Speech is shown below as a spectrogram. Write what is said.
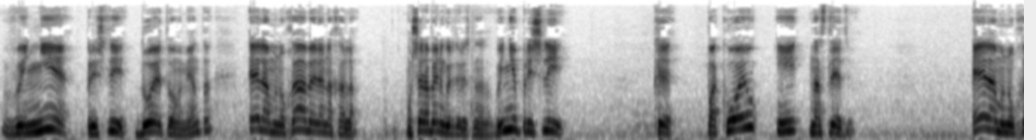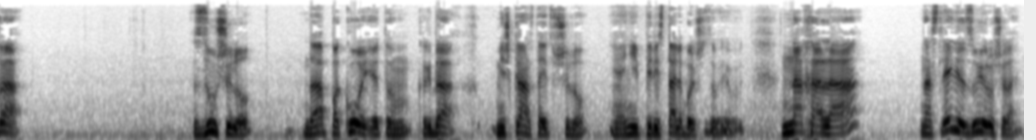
вы не пришли до этого момента, эла мнуха веля нахала. Муше Рабейну говорит вы не пришли к покою и наследию. Эла мнуха зушило, да, покой это когда мешкан стоит в шило, и они перестали больше завоевывать. Нахала, наследие зу Иерушалаем.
